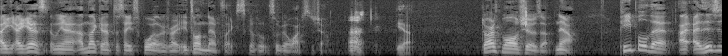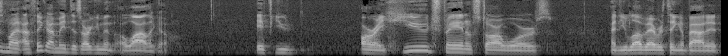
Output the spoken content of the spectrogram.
I, I guess. I mean, I, I'm not gonna have to say spoilers, right? It's on Netflix, so, so go watch the show. Uh, Yeah. Darth Maul shows up now. People that I, I this is my I think I made this argument a while ago. If you are a huge fan of Star Wars and you love everything about it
